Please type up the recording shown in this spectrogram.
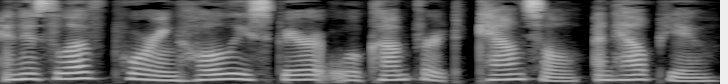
and His love pouring Holy Spirit will comfort, counsel, and help you.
